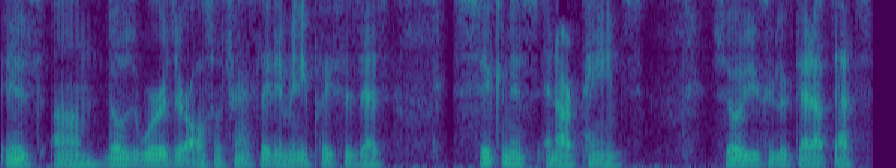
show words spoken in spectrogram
is um those words are also translated in many places as sickness and our pains. So you could look that up. That's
